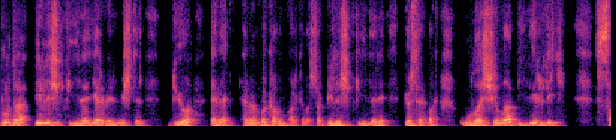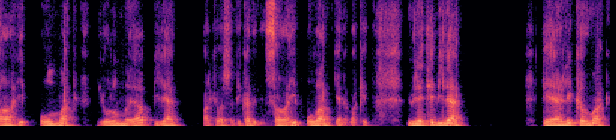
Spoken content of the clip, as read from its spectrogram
burada birleşik fiile yer verilmiştir diyor. Evet hemen bakalım arkadaşlar birleşik fiilleri göster. Bak ulaşılabilirlik, sahip olmak, yorumlayabilen arkadaşlar dikkat edin sahip olan gene bakın üretebilen, değerli kılmak,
